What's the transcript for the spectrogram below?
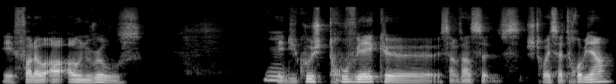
et follow our own rules. Et mm. du coup, je trouvais que, enfin, je trouvais ça trop bien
